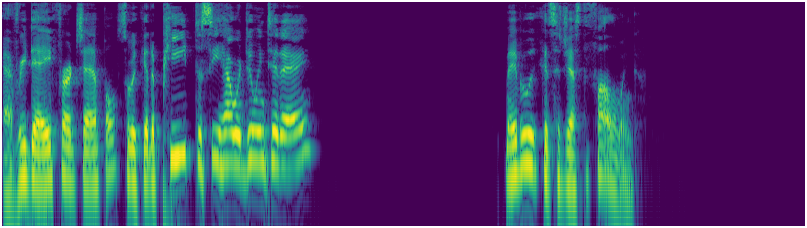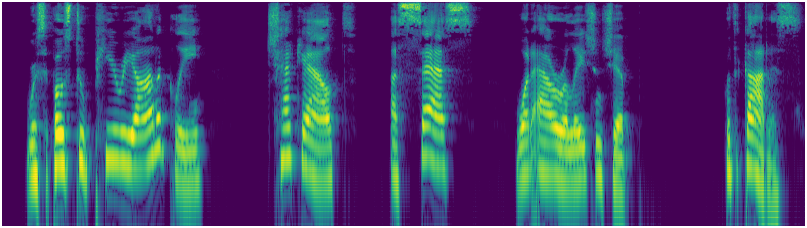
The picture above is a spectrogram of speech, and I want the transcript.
every day, for example, so we get a peek to see how we're doing today? Maybe we could suggest the following. We're supposed to periodically check out, assess what our relationship with God is.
